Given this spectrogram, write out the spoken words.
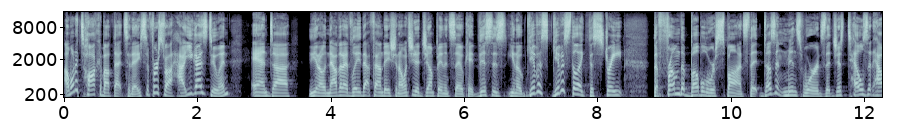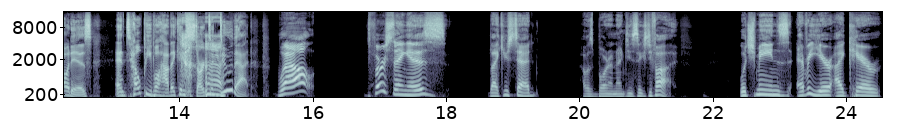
I want to talk about that today. So first of all, how you guys doing? And uh, you know, now that I've laid that foundation, I want you to jump in and say, okay, this is, you know, give us give us the like the straight, the from the bubble response that doesn't mince words, that just tells it how it is, and tell people how they can start to uh. do that. Well, the first thing is, like you said, I was born in 1965, which means every year I care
